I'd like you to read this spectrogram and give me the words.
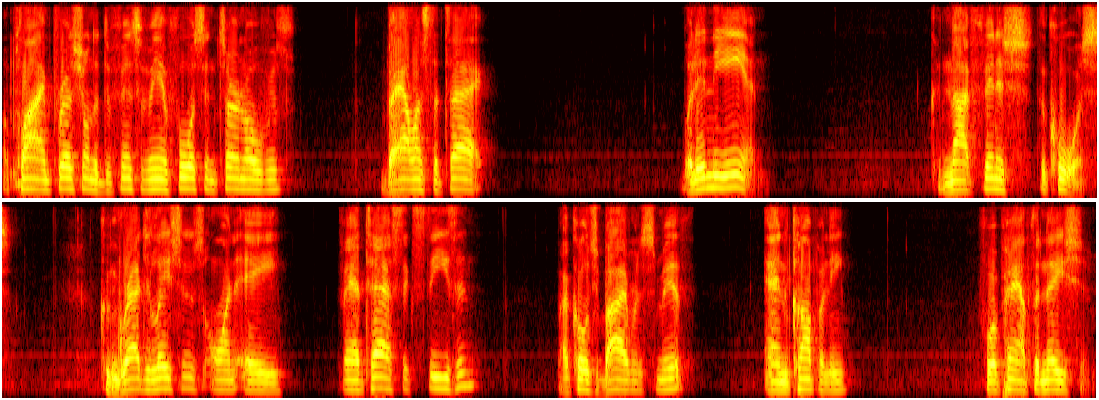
applying pressure on the defensive end, forcing turnovers, balanced attack. But in the end, could not finish the course. Congratulations on a fantastic season by Coach Byron Smith and company for Panther Nation.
